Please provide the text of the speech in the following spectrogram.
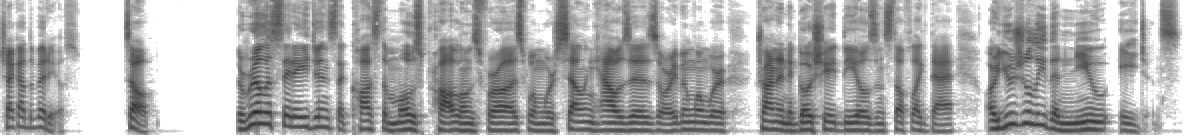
check out the videos. So, the real estate agents that cause the most problems for us when we're selling houses or even when we're trying to negotiate deals and stuff like that are usually the new agents.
